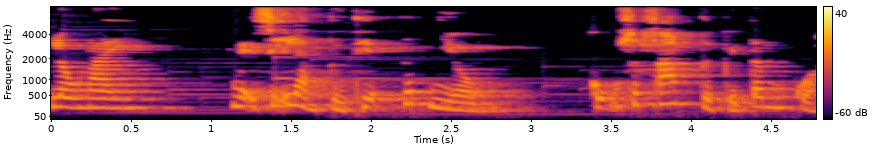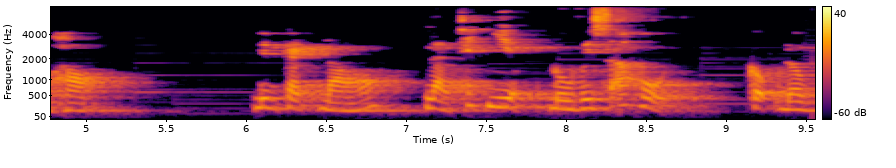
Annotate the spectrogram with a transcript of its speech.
Lâu nay nghệ sĩ làm từ thiện rất nhiều cũng xuất phát từ cái tâm của họ. Bên cạnh đó là trách nhiệm đối với xã hội cộng đồng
